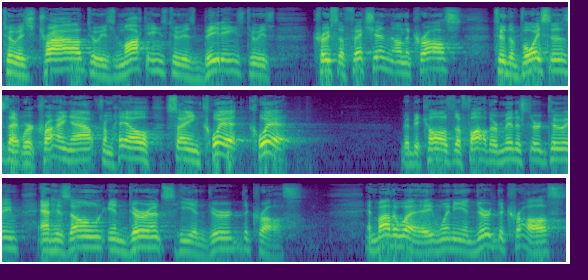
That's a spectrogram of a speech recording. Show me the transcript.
to his trial, to his mockings, to his beatings, to his crucifixion on the cross, to the voices that were crying out from hell saying, Quit, quit. But because the Father ministered to him and his own endurance, he endured the cross. And by the way, when he endured the cross,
